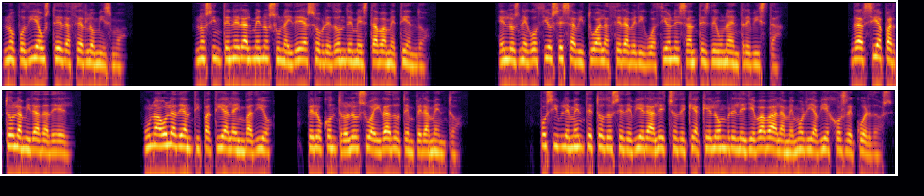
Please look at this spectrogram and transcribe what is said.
no podía usted hacer lo mismo. No sin tener al menos una idea sobre dónde me estaba metiendo. En los negocios es habitual hacer averiguaciones antes de una entrevista. Darcy apartó la mirada de él. Una ola de antipatía la invadió, pero controló su airado temperamento. Posiblemente todo se debiera al hecho de que aquel hombre le llevaba a la memoria viejos recuerdos.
